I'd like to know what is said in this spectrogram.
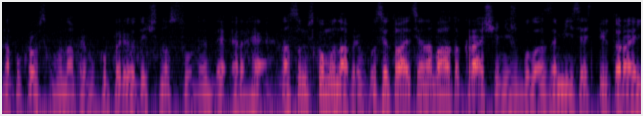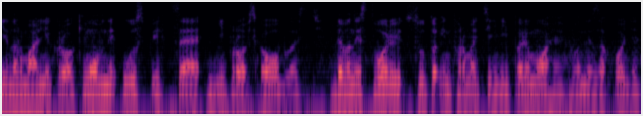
На Покровському напрямку періодично суне ДРГ. На сумському напрямку ситуація набагато краща ніж була за місяць-півтора її нормальні кроки. Мовний успіх це Дніпровська область, де вони створюють суто інформаційні перемоги. Вони заходять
